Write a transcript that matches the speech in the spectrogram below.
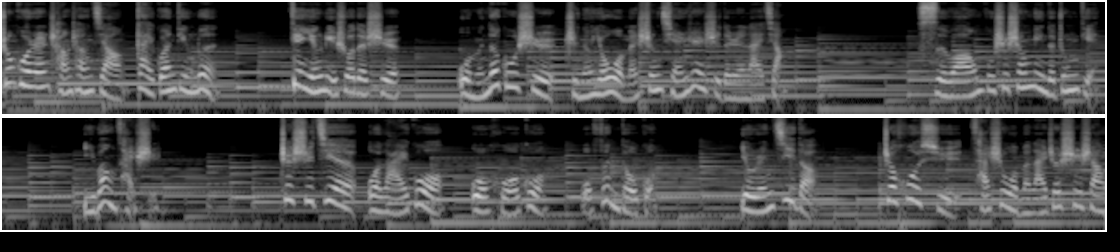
中国人常常讲盖棺定论，电影里说的是。我们的故事只能由我们生前认识的人来讲。死亡不是生命的终点，遗忘才是。这世界，我来过，我活过，我奋斗过，有人记得，这或许才是我们来这世上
